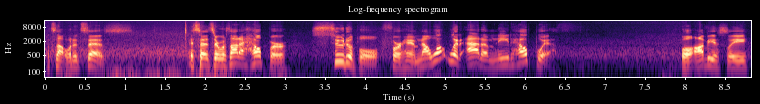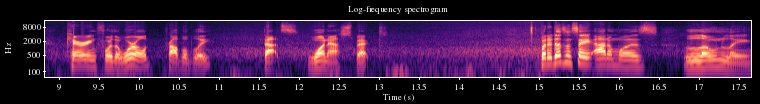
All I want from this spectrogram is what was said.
That's not what it says. It says there was not a helper suitable for him. Now, what would Adam need help with? Well, obviously, caring for the world, probably. That's one aspect. But it doesn't say Adam was lonely.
